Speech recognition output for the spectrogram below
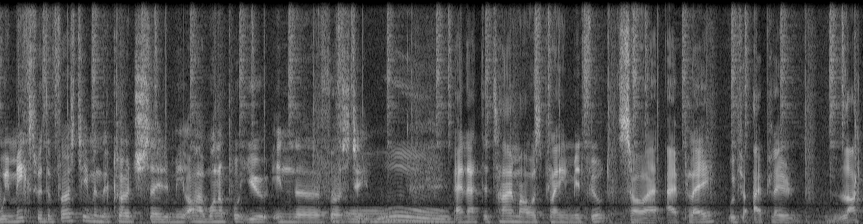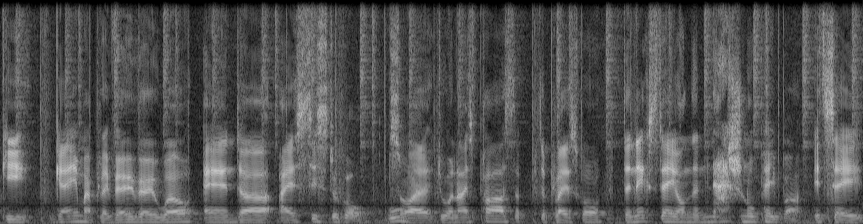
we mixed with the first team, and the coach say to me, "Oh, I want to put you in the first team." Ooh. And at the time, I was playing midfield, so I, I play. With, I played lucky game. I play very very well, and uh, I assist a goal. So I do a nice pass. The, the player score. The next day on the national paper, it say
